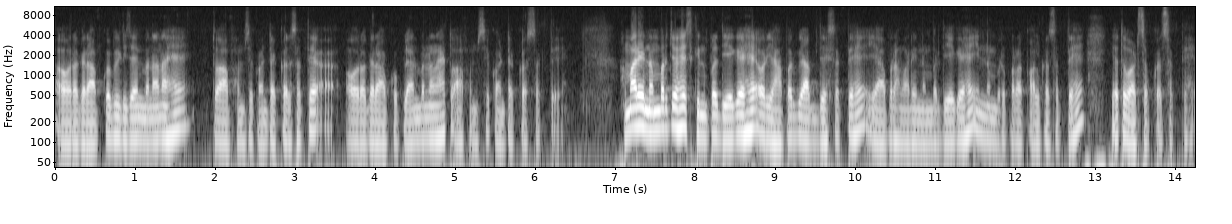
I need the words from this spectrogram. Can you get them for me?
और अगर आपको भी डिज़ाइन बनाना है तो आप हमसे कांटेक्ट कर सकते हैं। और अगर आपको प्लान बनाना है तो आप हमसे कांटेक्ट कर सकते हैं। हमारे नंबर जो है स्क्रीन पर दिए गए हैं और यहाँ पर भी आप देख सकते हैं, यहाँ पर हमारे नंबर दिए गए हैं, इन नंबर पर आप कॉल कर सकते हैं या तो व्हाट्सअप कर सकते हैं।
